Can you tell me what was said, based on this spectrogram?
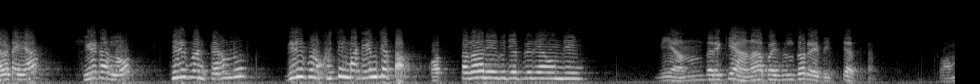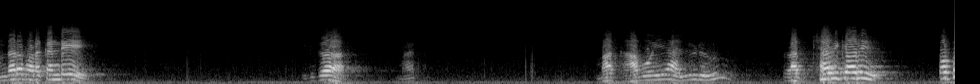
ఏమిటయ్యా? థియేటర్లో చిరిగిపోయిన తెరువులు విరిగిపోయిన కుర్చీని మాట ఏం చెప్తా కొత్తగా నీకు చెప్పేది ఏముంది మీ అందరికీ అనా పైసలతో రేపు ఇచ్చేస్తాను. తొందర పడకండి ఇదిగో మా కాబోయే అల్లుడు లక్షాధికారి పాప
